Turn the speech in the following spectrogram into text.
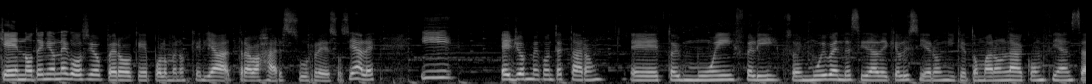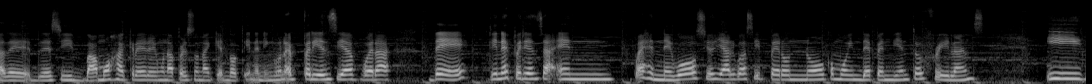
que no tenía un negocio, pero que por lo menos quería trabajar sus redes sociales. Y ellos me contestaron. Eh, estoy muy feliz, soy muy bendecida de que lo hicieron y que tomaron la confianza de, decir vamos a creer en una persona que no tiene ninguna experiencia fuera de, tiene experiencia en, pues, en negocios y algo así, pero no como independiente o freelance. Y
